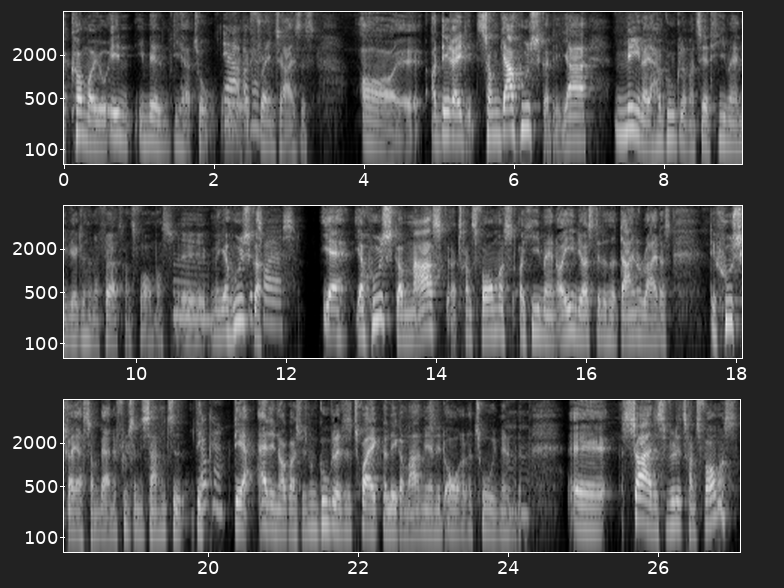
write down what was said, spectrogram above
kommer jo ind imellem de her to ja, øh, okay. øh, franchises. Og, øh, og det er rigtigt, som jeg husker det, jeg mener, jeg har googlet mig til, at He-Man i virkeligheden er før Transformers. Mm, øh, men jeg husker, det tror jeg også ja, jeg husker Mask og Transformers og He-Man, og egentlig også det, der hedder Dino Riders. Det husker jeg som værende fuldstændig samme tid. Det, okay. det er, er det nok også. Hvis man googler det, så tror jeg ikke, der ligger meget mere end et år eller to imellem mm-hmm. dem. Øh, så er det selvfølgelig Transformers.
